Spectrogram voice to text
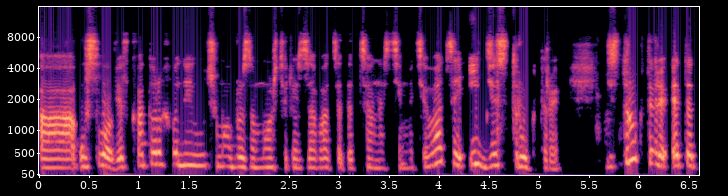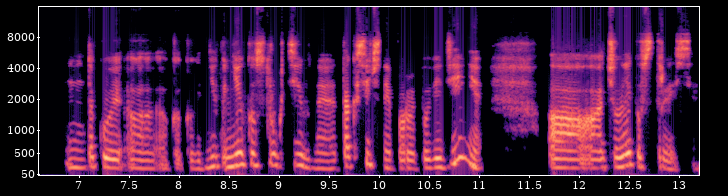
а, условия, в которых вы наилучшим образом можете реализоваться, это ценности и мотивация, и деструкторы. Деструкторы — это такое а, как, неконструктивное, токсичное порой поведение человека в стрессе.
